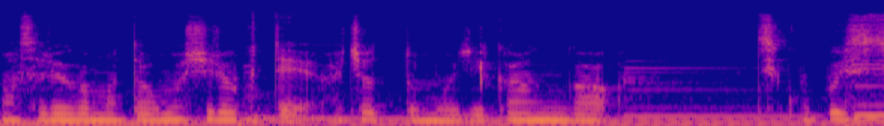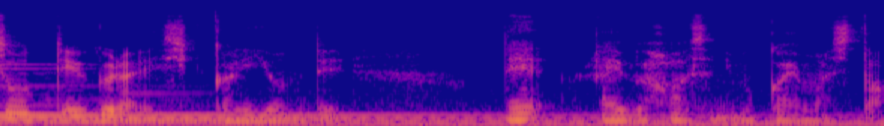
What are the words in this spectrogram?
まあ、それがまた面白くてちょっともう時間が遅刻しそうっていうぐらいしっかり読んででライブハウスに向かいました。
